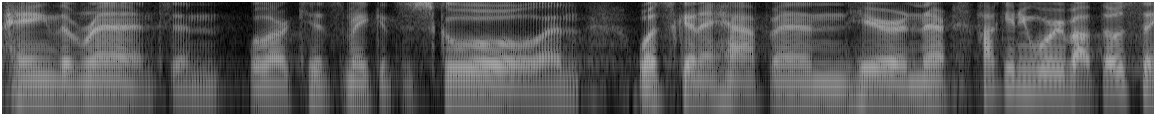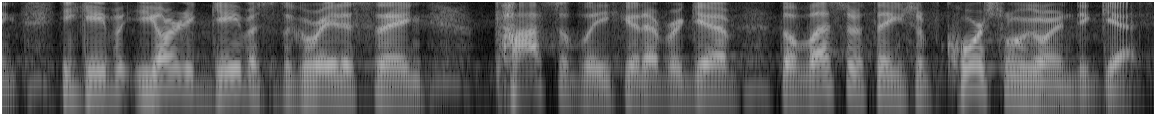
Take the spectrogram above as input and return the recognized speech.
paying the rent and will our kids make it to school and what's going to happen here and there? How can you worry about those things? He, gave, he already gave us the greatest thing possibly he could ever give. The lesser things, of course, we're going to get.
